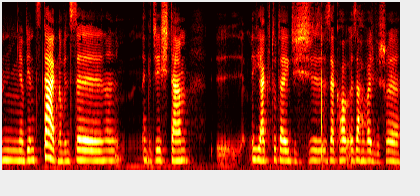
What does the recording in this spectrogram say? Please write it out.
Mm, Więc tak, no więc e, no, gdzieś tam y, jak tutaj gdzieś zako- zachować, wiesz, y,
